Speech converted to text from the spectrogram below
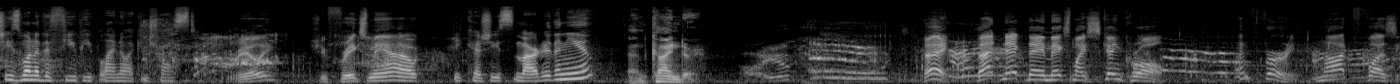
She's one of the few people I know I can trust. Really? She freaks me out. Because she's smarter than you? And kinder. Hey, that nickname makes my skin crawl. I'm furry, not fuzzy.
